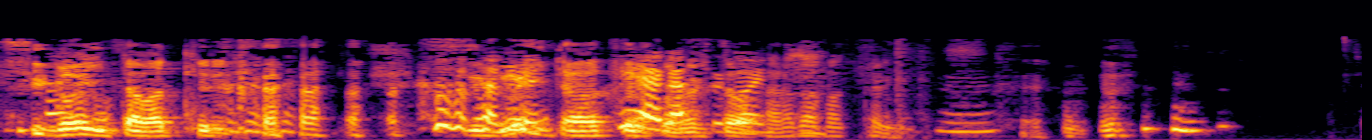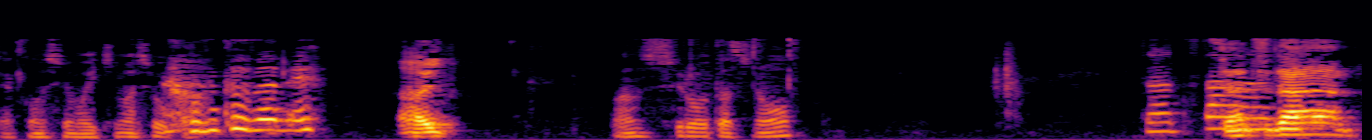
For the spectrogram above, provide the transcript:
すごいいたわってる。すごいいたわってケアる、この人。がすごいと。体ばっかり。じうんゃあ今週も行きましょうか。本当だね。はい。万志郎たちの、雑談。雑談。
